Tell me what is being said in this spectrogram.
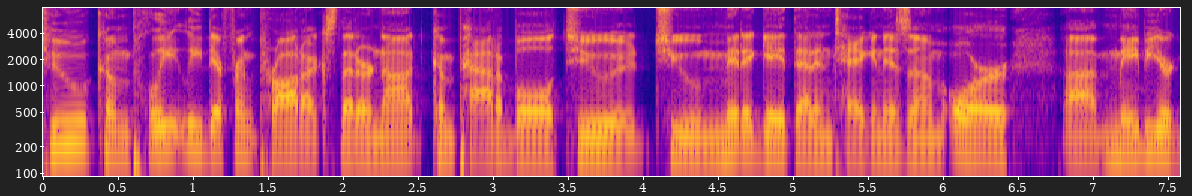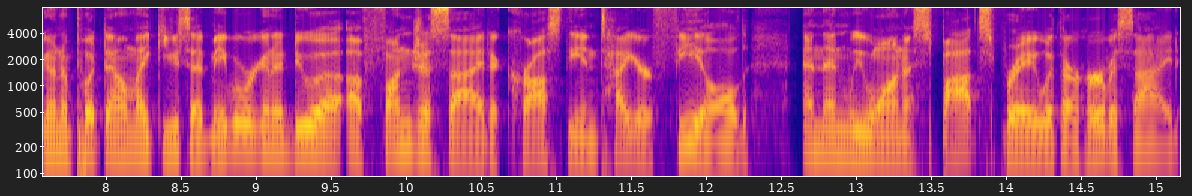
two completely different products that are not compatible to to mitigate that antagonism or uh, maybe you're going to put down like you said maybe we're going to do a, a, fungicide across the entire field and then we want a spot spray with our herbicide.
